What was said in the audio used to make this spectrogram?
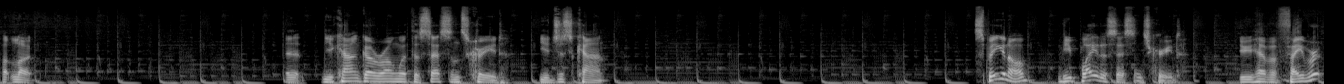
But look, it, you can't go wrong with Assassin's Creed. You just can't. Speaking of, have you played Assassin's Creed? Do you have a favorite?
